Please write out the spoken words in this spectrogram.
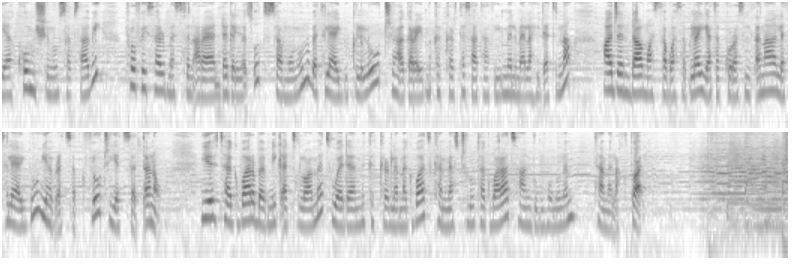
የኮሚሽኑ ሰብሳቢ ፕሮፌሰር መስፍን አራያ እንደገለጹት ሰሞኑን በተለያዩ ክልሎች የሀገራዊ ምክክር ተሳታፊ ምልመላ ሂደትና አጀንዳ ማሰባሰብ ላይ ያተኮረ ስልጠና ለተለያዩ የህብረተሰብ ክፍሎች እየተሰጠ ነው። ይህ ተግባር በሚቀጥለው ዓመት ወደ ምክክር ለመግባት ከሚያስችሉ ተግባራት አንዱ መሆኑንም ተመላክቷል። Thank you.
